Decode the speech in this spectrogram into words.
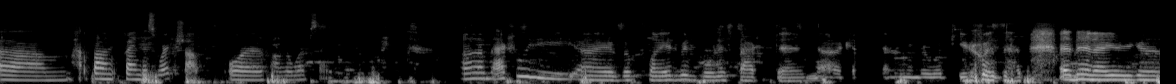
um, find, find this workshop or found the website? Um, actually, I've applied with Vonas back then. Uh, I can't can't remember what year was that. And then I uh,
